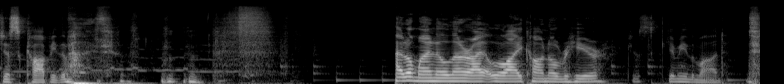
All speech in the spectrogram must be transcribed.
just copy the mod. I don't mind another little icon over here. Just give me the mod.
